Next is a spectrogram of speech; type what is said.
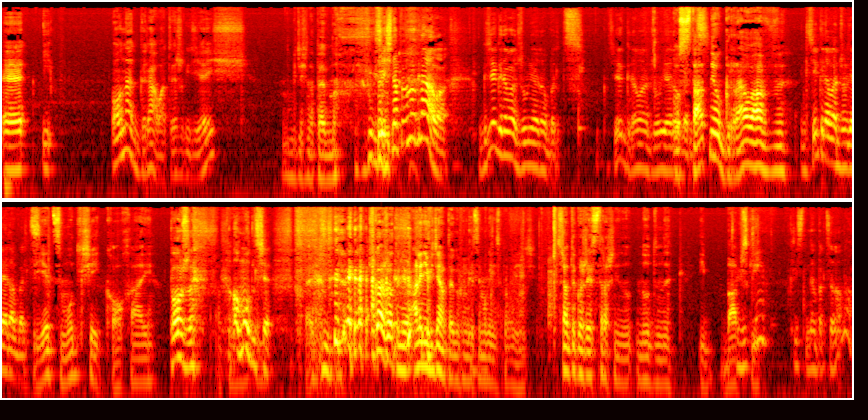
E, I ona grała też gdzieś... Gdzieś na pewno. Gdzieś na pewno grała. Gdzie grała Julia Roberts? Gdzie grała Julia Roberts? Ostatnio grała w Gdzie grała Julia Roberts? Jedz, módl się i kochaj. Boże! O, módl się! Szkoda, że o tym nie ale nie widziałem tego filmu, więc nie mogę nic powiedzieć. Słyszałem tylko, że jest strasznie nu- nudny i babski. Wiki? Krystyna Barcelona?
